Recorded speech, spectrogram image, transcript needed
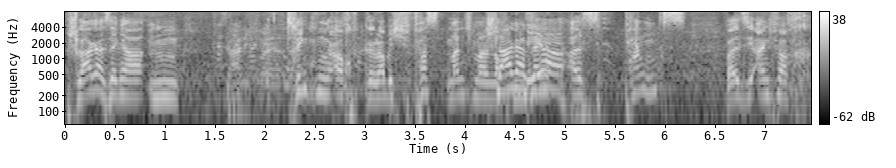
Schlagersänger mh, trinken auch, glaube ich, fast manchmal noch Schlagersänger- mehr als Punks, weil sie einfach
